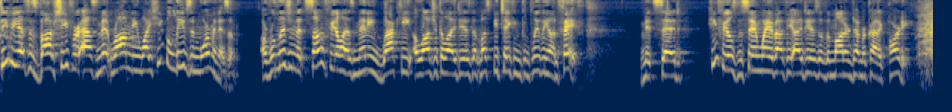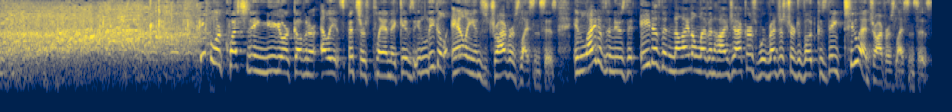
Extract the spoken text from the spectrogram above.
CBS's Bob Schieffer asked Mitt Romney why he believes in Mormonism, a religion that some feel has many wacky, illogical ideas that must be taken completely on faith. Mitt said he feels the same way about the ideas of the modern Democratic Party. People are questioning New York Governor Eliot Spitzer's plan that gives illegal aliens driver's licenses in light of the news that eight of the 9-11 hijackers were registered to vote because they too had driver's licenses.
